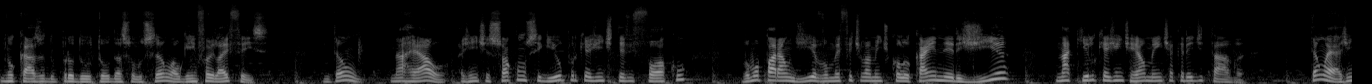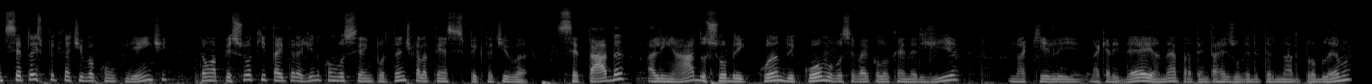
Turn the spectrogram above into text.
no caso do produto ou da solução, alguém foi lá e fez. Então, na real, a gente só conseguiu porque a gente teve foco. Vamos parar um dia, vamos efetivamente colocar energia naquilo que a gente realmente acreditava. Então é, a gente setou a expectativa com o cliente, então a pessoa que está interagindo com você é importante que ela tenha essa expectativa setada, alinhado sobre quando e como você vai colocar energia naquele, naquela ideia, né, para tentar resolver determinado problema.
